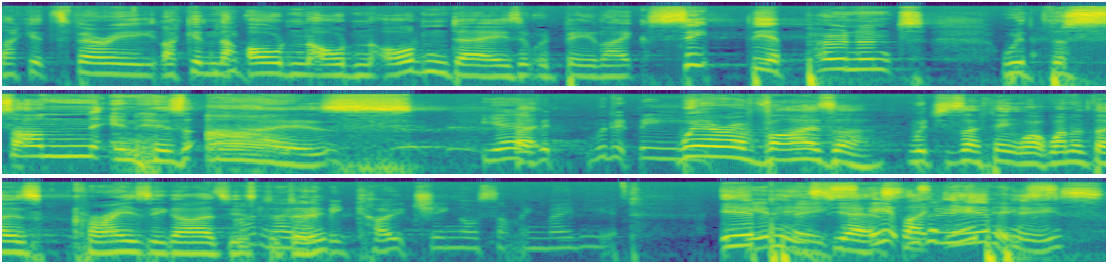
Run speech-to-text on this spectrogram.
like it's very, like in the olden, olden, olden days, it would be like seat the opponent with the sun in his eyes. Yeah, Like, but would it be? Wear a visor, which is, I think, what one of those crazy guys I used know, to would it be coaching or something maybe? Earpiece, Earpiece. yeah, it's like it earpiece? earpiece.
